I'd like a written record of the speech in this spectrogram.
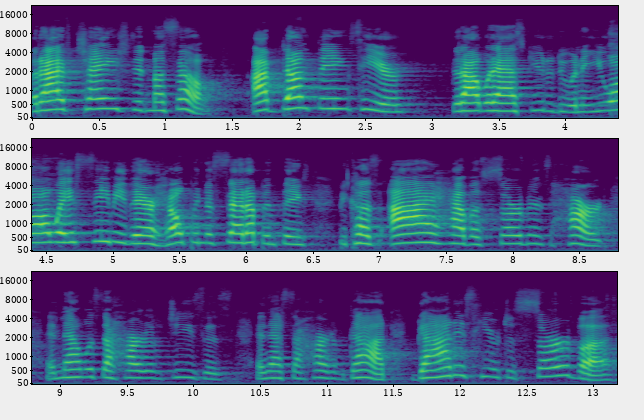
But I've changed it myself. I've done things here that I would ask you to do. And you always see me there helping to set up and things because I have a servant's heart, and that was the heart of Jesus, and that's the heart of God. God is here to serve us.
